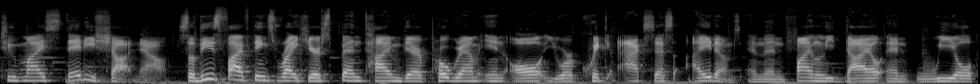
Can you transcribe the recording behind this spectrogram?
to my steady shot now. So these five things right here, spend time there, program in all your quick access items. And then finally dial and wheel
